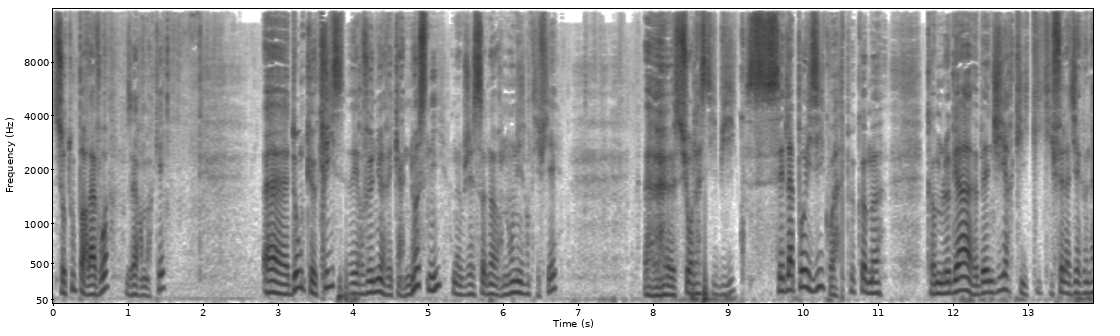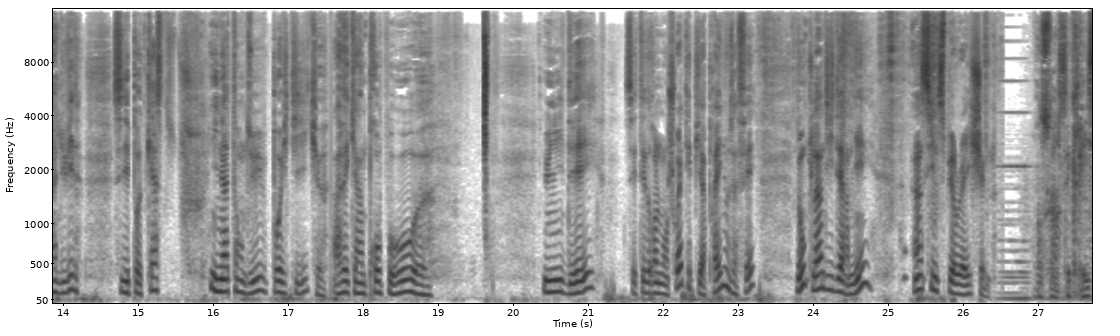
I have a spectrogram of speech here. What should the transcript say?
Surtout par la voix, vous avez remarqué. Euh, donc Chris est revenu avec un OSNI, un objet sonore non identifié, euh, sur la CB. C'est de la poésie, quoi. Un peu comme, euh, le gars Benjir qui, qui, fait la diagonale du vide. C'est des podcasts inattendus, poétiques, avec un propos, une idée. C'était drôlement chouette. Et puis après, il nous a fait, donc lundi dernier, un Sinspiration. Bonsoir, c'est Chris.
